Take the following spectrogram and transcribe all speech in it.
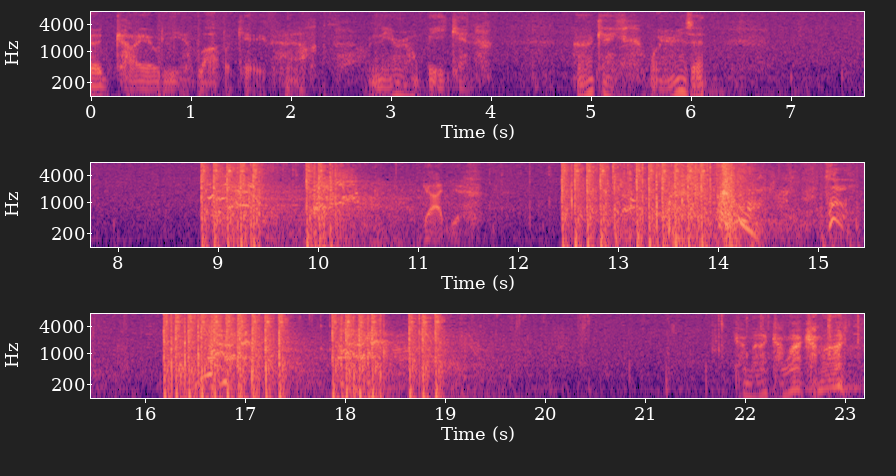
Dead Coyote Lava Cave. Well, near a beacon. Okay, where is it? Got you. Come on, come on, come on.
